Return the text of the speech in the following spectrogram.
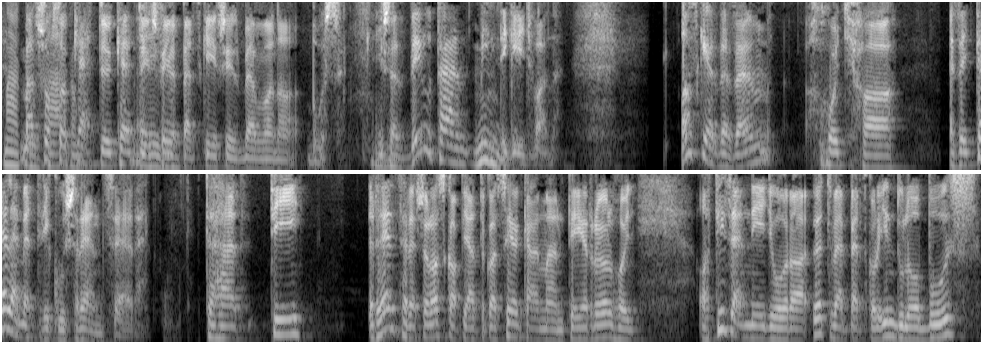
már, már sokszor kettő, kettő és fél perc késésben van a busz. Igen. És ez délután mindig így van. Azt kérdezem, hogyha ez egy telemetrikus rendszer, tehát ti rendszeresen azt kapjátok a Szélkálmán térről, hogy a 14 óra 50 perckor induló busz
